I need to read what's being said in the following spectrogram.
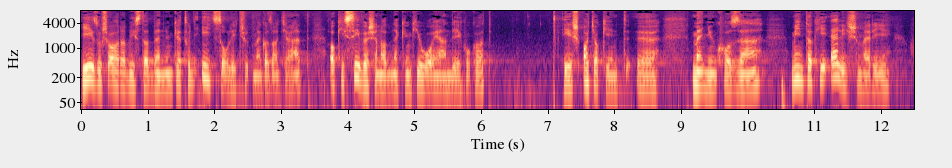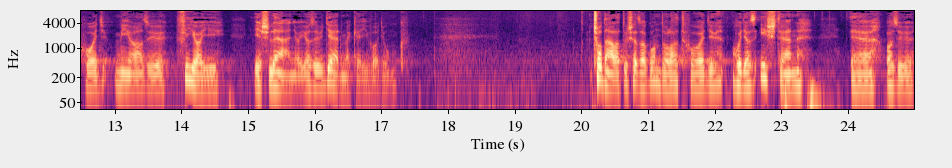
Jézus arra biztat bennünket, hogy így szólítsuk meg az atyát, aki szívesen ad nekünk jó ajándékokat, és atyaként menjünk hozzá, mint aki elismeri, hogy mi az ő fiai és leányai, az ő gyermekei vagyunk. Csodálatos ez a gondolat, hogy, hogy az Isten eh, az ő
